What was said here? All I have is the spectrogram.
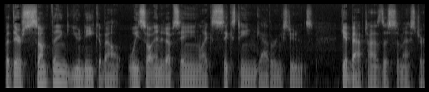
but there's something unique about. We saw ended up seeing like 16 gathering students get baptized this semester,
